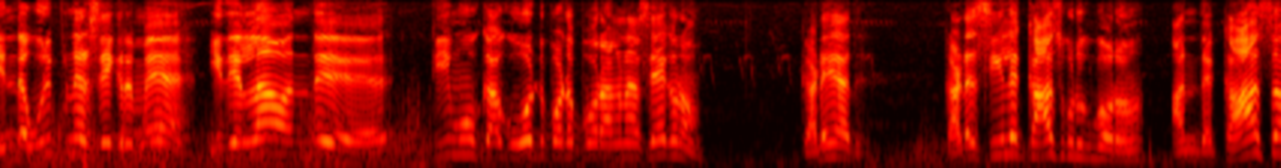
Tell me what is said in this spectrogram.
இந்த உறுப்பினர் சேர்க்குறமே இதெல்லாம் வந்து திமுகவுக்கு ஓட்டு போட போகிறாங்கன்னா சேர்க்குறோம் கிடையாது. கடைசியில் காசு கொடுக்க போகிறோம் அந்த காசை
